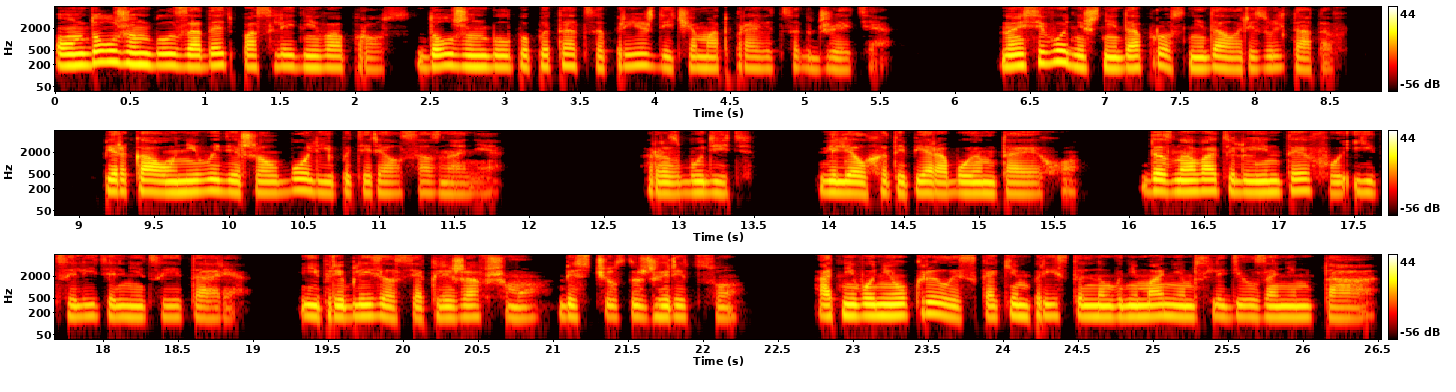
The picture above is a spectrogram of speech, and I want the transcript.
Он должен был задать последний вопрос, должен был попытаться прежде, чем отправиться к Джете. Но и сегодняшний допрос не дал результатов. Перкао не выдержал боли и потерял сознание. «Разбудить», — велел Хатепер обоим Таэху, дознавателю Интефу и целительнице Итаре, и приблизился к лежавшему, без чувств жрецу. От него не укрылось, с каким пристальным вниманием следил за ним Таа,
